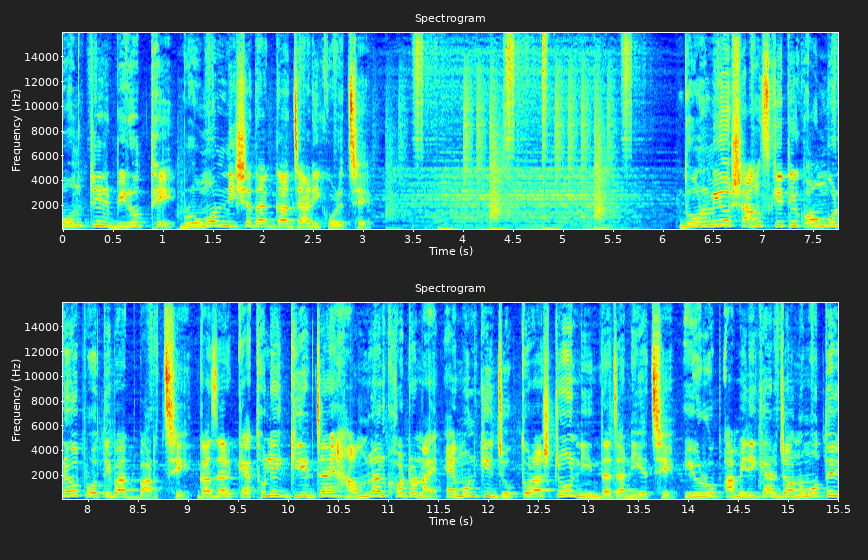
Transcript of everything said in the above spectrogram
মন্ত্রীর বিরুদ্ধে ভ্রমণ নিষেধাজ্ঞা জারি করেছে। ধর্মীয় সাংস্কৃতিক অঙ্গনেও প্রতিবাদ বাড়ছে। গাজার ক্যাথলিক গির্জায় হামলার ঘটনায় এমনকি যুক্তরাষ্ট্রও নিন্দা জানিয়েছে। ইউরোপ আমেরিকার জনমতেও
